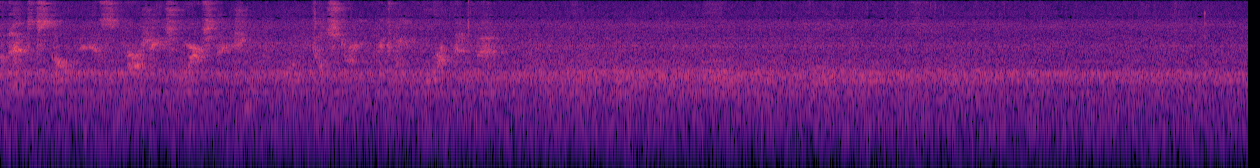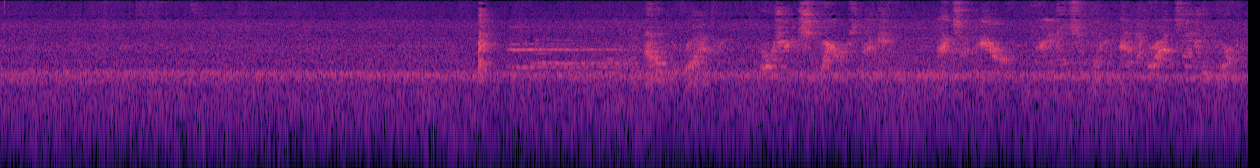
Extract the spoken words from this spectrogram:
The next stop is Pershing Square Station on Hill Street between 4th and 5th. Now arriving Pershing Square Station. Exit here for Angels Flight and the Grand Central Market.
